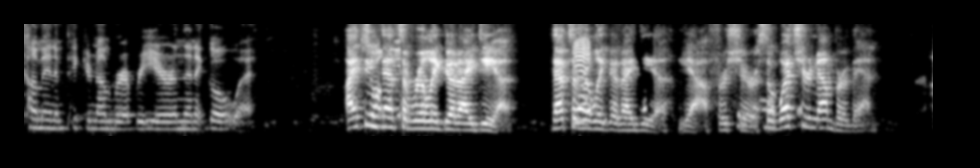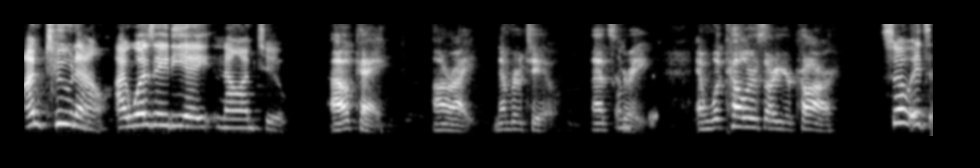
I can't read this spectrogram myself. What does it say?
come in and pick your number every year and then it go away. I think so- that's a really good idea. That's a Yeah. really good idea. Yeah, for sure. So, what's your number then? I'm two now. I was 88, now I'm two. Okay. All right. Number two. That's Number great. And what colors are your car? So it's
